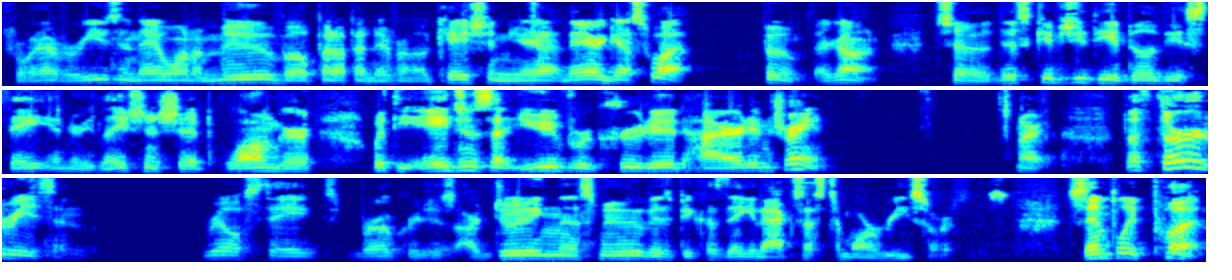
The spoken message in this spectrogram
for whatever reason they want to move, open up a different location, you're not there. Guess what? Boom, they're gone. So this gives you the ability to stay in relationship longer with the agents that you've recruited, hired, and trained. All right. The third reason real estate brokerages are doing this move is because they get access to more resources. Simply put,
